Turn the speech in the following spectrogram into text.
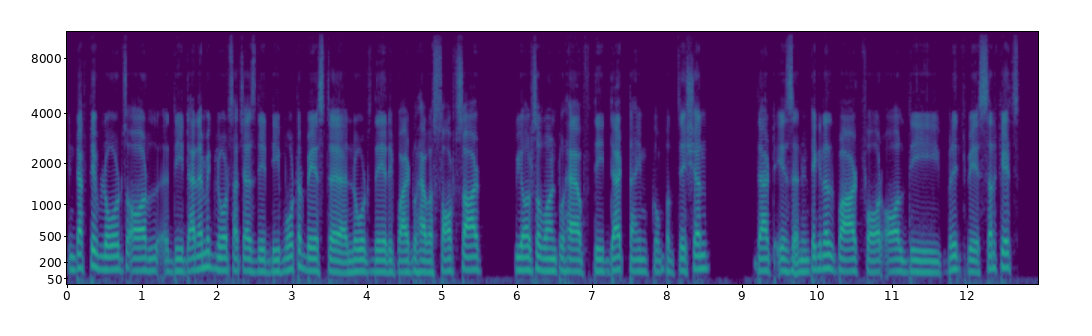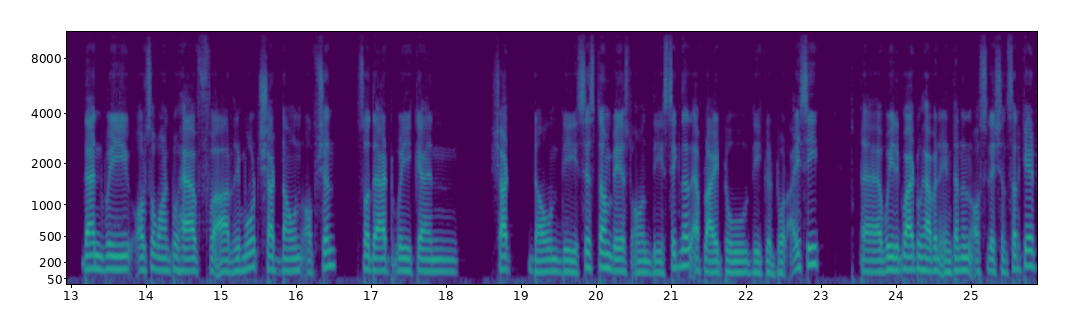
inductive loads or the dynamic loads such as the, the motor based uh, loads they require to have a soft start. We also want to have the dead time compensation. That is an integral part for all the bridge based circuits. Then we also want to have a remote shutdown option so that we can shut down the system based on the signal applied to the control IC uh, we require to have an internal oscillation circuit.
